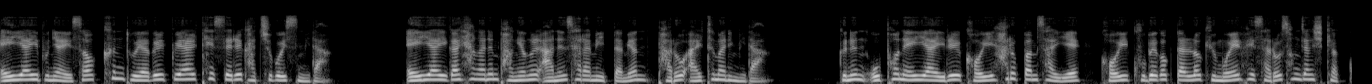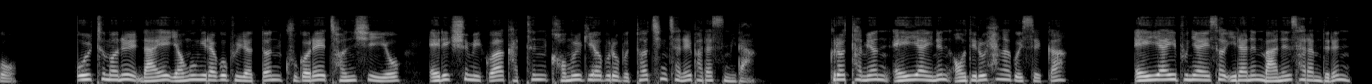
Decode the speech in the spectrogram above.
AI 분야에서 큰 도약을 꾀할 태세를 갖추고 있습니다. AI가 향하는 방향을 아는 사람이 있다면 바로 알트만입니다. 그는 오펀 AI를 거의 하룻밤 사이에 거의 900억 달러 규모의 회사로 성장시켰고, 올트먼을 나의 영웅이라고 불렸던 구걸의 전 CEO 에릭 슈밋과 같은 거물 기업으로부터 칭찬을 받았습니다. 그렇다면 AI는 어디로 향하고 있을까? AI 분야에서 일하는 많은 사람들은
